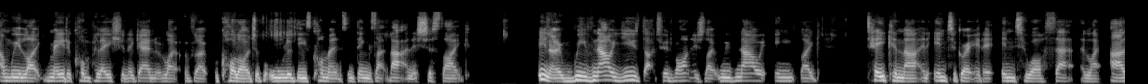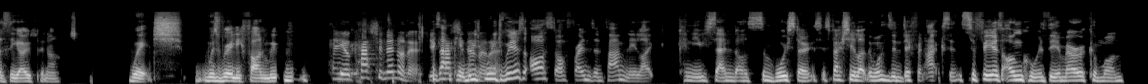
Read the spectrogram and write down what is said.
and we like made a compilation again of like of like a collage of all of these comments and things like that. And it's just like, you know, we've now used that to advantage. Like we've now in like taken that and integrated it into our set and like as the opener, which was really fun. We, hey, you're cashing in on it. You're exactly. We, we, we, just asked our friends and family, like, can you send us some voice notes, especially like the ones in different accents. Sophia's uncle is the American one.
